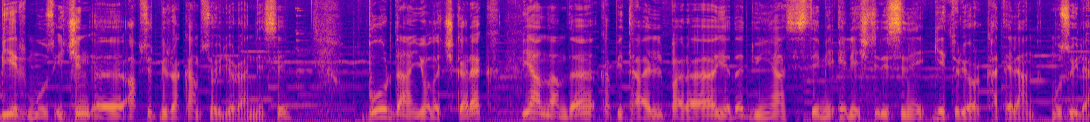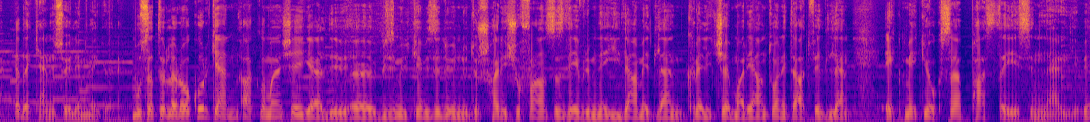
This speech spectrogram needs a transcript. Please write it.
bir muz için e, absürt bir rakam söylüyor annesi. Buradan yola çıkarak bir anlamda kapital, para ya da dünya sistemi eleştirisini getiriyor Katelan muzuyla ya da kendi söylemine göre. Bu satırları okurken aklıma şey geldi, e, bizim ülkemizde de ünlüdür. Hani şu Fransız devrimine idam edilen kraliçe Marie Antoinette'e atfedilen ekmek yoksa pasta yesinler gibi.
